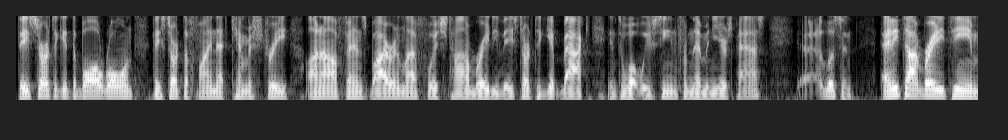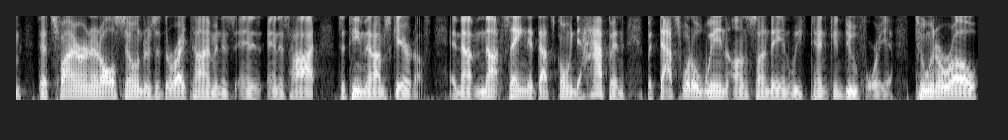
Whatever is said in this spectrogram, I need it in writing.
they start to get the ball rolling. They start to find that chemistry on offense. Byron Leftwich, Tom Brady, they start to get back into what we've seen from them in years past. Uh, listen, any Tom Brady team that's firing at all cylinders at the right time and is, and is and is hot, it's a team that I'm scared of. And I'm not saying that that's going to happen, but that's what a win on Sunday in Week 10 can do for you. Two in a row,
